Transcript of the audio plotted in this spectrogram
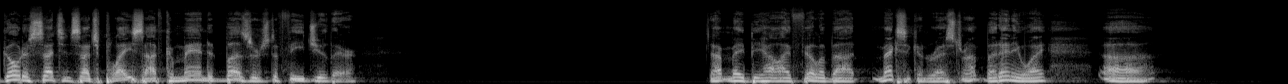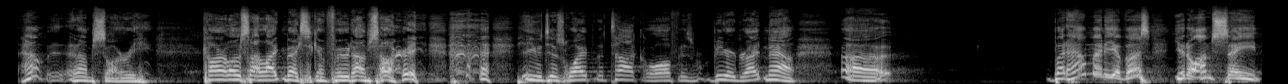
Go to such and such place. I've commanded buzzards to feed you there. That may be how I feel about Mexican restaurant, but anyway, uh, how, and I'm sorry. Carlos, I like Mexican food. I'm sorry. he was just wiping the taco off his beard right now. Uh, but how many of us, you know, I'm saying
